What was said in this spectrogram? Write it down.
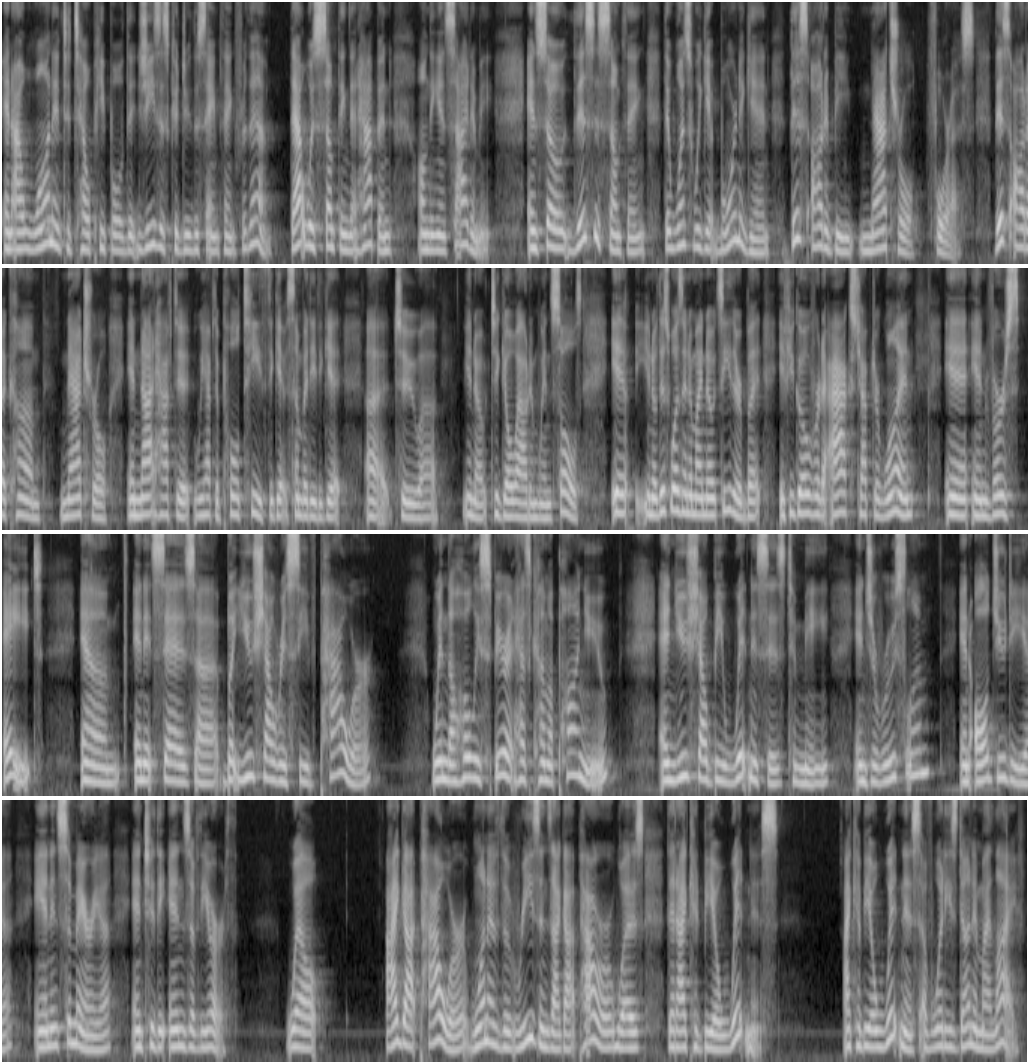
and I wanted to tell people that Jesus could do the same thing for them. That was something that happened on the inside of me. And so, this is something that once we get born again, this ought to be natural for us. This ought to come natural and not have to, we have to pull teeth to get somebody to get, uh, to, uh, you know, to go out and win souls. It, you know, this wasn't in my notes either, but if you go over to Acts chapter 1 in, in verse 8, um, and it says, uh, But you shall receive power when the Holy Spirit has come upon you, and you shall be witnesses to me in Jerusalem, in all Judea, and in Samaria, and to the ends of the earth. Well, I got power. One of the reasons I got power was that I could be a witness. I could be a witness of what he's done in my life.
